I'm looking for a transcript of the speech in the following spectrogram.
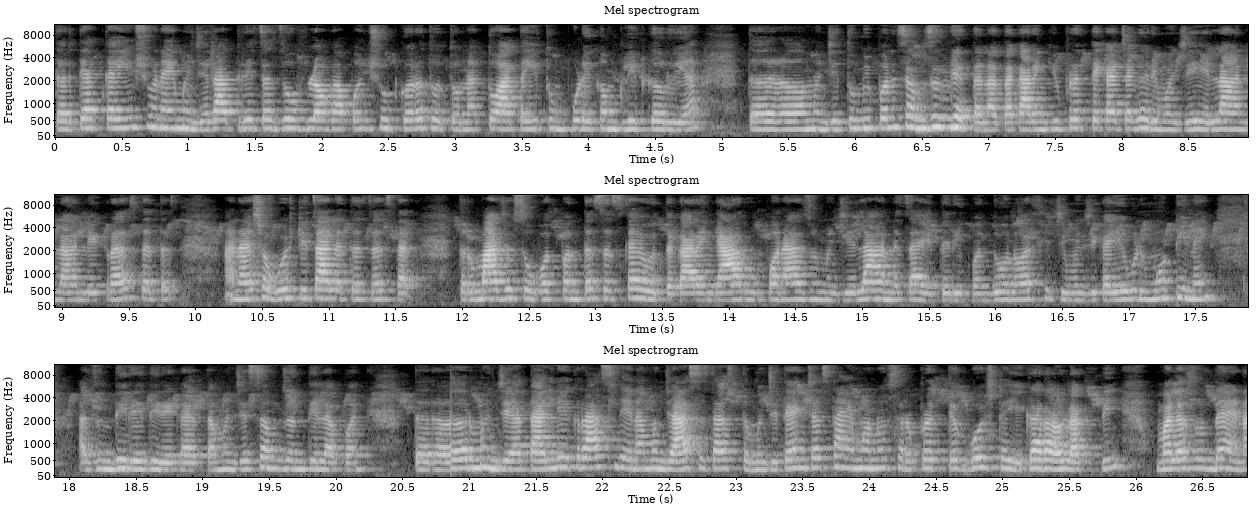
तर त्यात काही इशू नाही. म्हणजे रात्रीचा जो ब्लॉग आपण शूट करत होतो ना तो आता इथून पुढे कंप्लीट करूया. तर म्हणजे तुम्ही पण समजून घेता ना आता कारण की प्रत्येकाच्या घरी म्हणजे हे लहान लहान लेकरं असतातच आणि अशा गोष्टी चालतच असतात. तर माझ्यासोबत पण तसंच काय होतं कारण की आरू पण अजून म्हणजे लहानच आहे तरी पण दोन वर्षाची म्हणजे काही एवढी मोठी नाही. अजून धीरे धीरे करता म्हणजे समजून तिला पण. तर म्हणजे आता लेकरं असले ना म्हणजे असंच असतं म्हणजे त्यांच्याच टायमानुसार प्रत्येक गोष्ट ही करावं लागते. मला सुद्धा आहे ना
